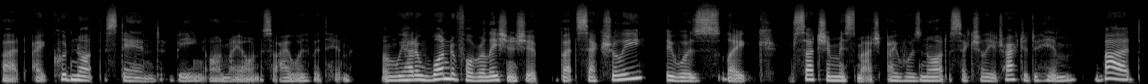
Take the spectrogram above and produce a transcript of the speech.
but I could not stand being on my own, so I was with him. And we had a wonderful relationship, but sexually, it was like such a mismatch. I was not sexually attracted to him, but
